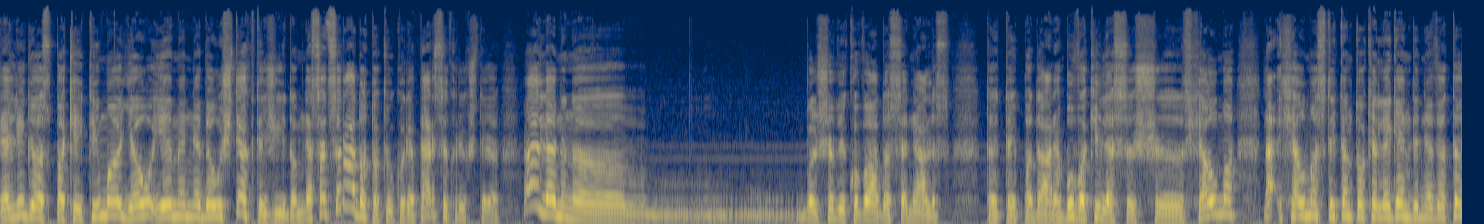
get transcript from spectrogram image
religijos pakeitimo jau ėmė nebeužtekti žydom, nes atsirado tokių, kurie persikrikštėjo. Lenino bolševikų vado senelis tai, tai padarė. Buvo kilęs iš Helmo. Na, Helmas tai ten tokia legendinė vieta,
